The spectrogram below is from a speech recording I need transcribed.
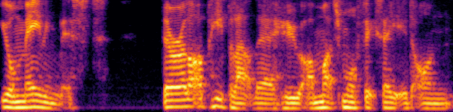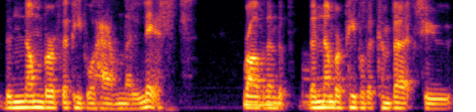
your mailing list, there are a lot of people out there who are much more fixated on the number of the people have on the list rather than the, the number of people that convert to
